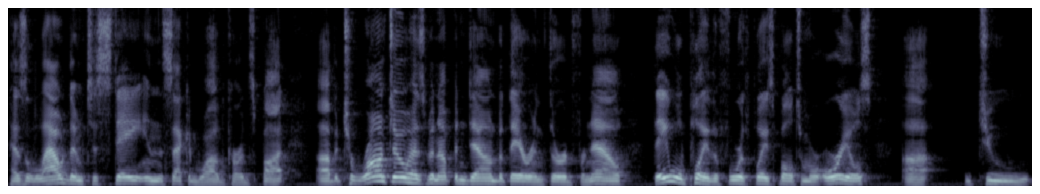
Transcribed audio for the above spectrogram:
has allowed them to stay in the second wild card spot. Uh, but Toronto has been up and down, but they are in third for now. They will play the fourth place Baltimore Orioles. Uh, to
